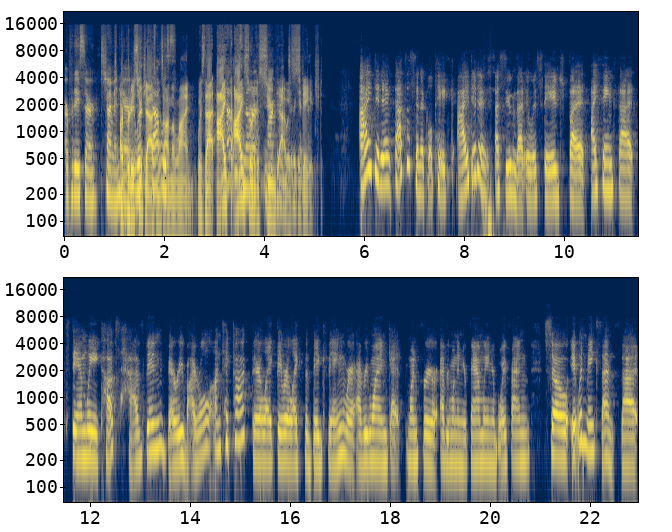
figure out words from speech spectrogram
Our producer, chime in Our here. producer was, Jasmine's was, on the line. Was that I? That was I sort of assumed that was staged. I didn't. That's a cynical take. I didn't assume that it was staged, but I think that Stanley cups have been very viral on TikTok. They're like they were like the big thing where everyone get one for everyone in your family and your boyfriend so it would make sense that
